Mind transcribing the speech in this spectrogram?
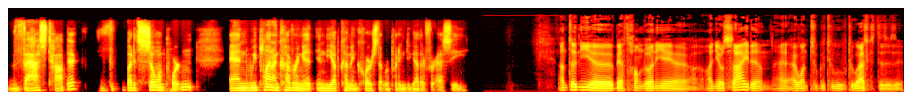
vast topic, but it's so important. And we plan on covering it in the upcoming course that we're putting together for SE. Anthony uh, Bertrand Grenier, uh, on your side, um, I, I, want to, to, to ask the,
